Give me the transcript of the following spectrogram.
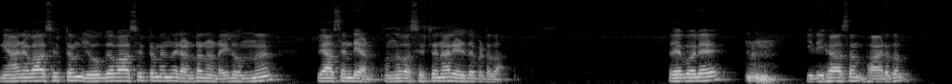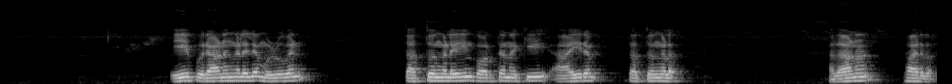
ജ്ഞാനവാസിഷ്ടം യോഗവാസിഷ്ടം എന്ന് രണ്ടെണ്ണം ഉണ്ട്. അതിലൊന്ന് വ്യാസന്റെയാണ് ഒന്ന് വസിഷ്ഠനാൽ എഴുതപ്പെട്ടതാണ് അതേപോലെ ഇതിഹാസം ഭാരതം. ഈ പുരാണങ്ങളിലെ മുഴുവൻ തത്വങ്ങളെയും കോർത്തിണക്കി ആയിരം തത്വങ്ങൾ അതാണ് ഭാരതം.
